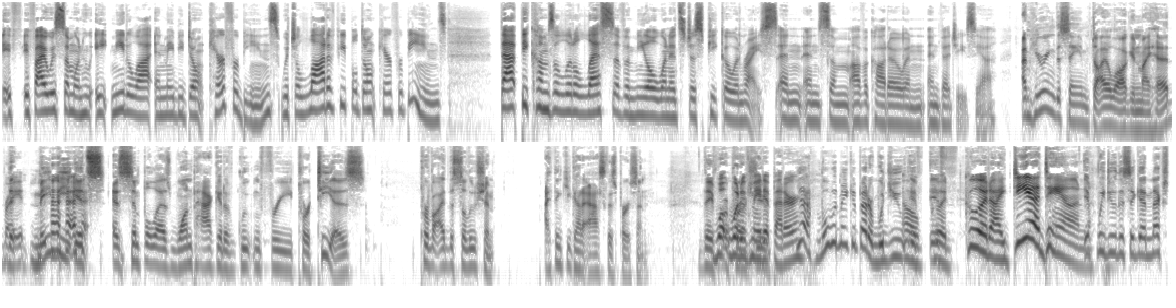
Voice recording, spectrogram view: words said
if if I was someone who ate meat a lot and maybe don't care for beans, which a lot of people don't care for beans, that becomes a little less of a meal when it's just pico and rice and and some avocado and and veggies. Yeah. I'm hearing the same dialogue in my head. Right. maybe it's as simple as one packet of gluten free tortillas provide the solution. I think you got to ask this person. They've what would have made you, it better? Yeah, what would make it better? Would you? Oh, if, good, if, good idea, Dan. If we do this again next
